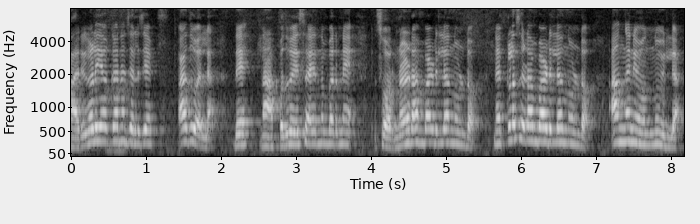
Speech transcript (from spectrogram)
ആര് കളിയാക്കാനാ ചലച്ചേ? അതുമല്ല ദേ നാൽപ്പത് വയസ്സായെന്നും പറഞ്ഞേ സ്വർണം ഇടാൻ പാടില്ല എന്നുണ്ടോ? നെക്ലസ് ഇടാൻ പാടില്ല എന്നുണ്ടോ? അങ്ങനെയൊന്നുമില്ല.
